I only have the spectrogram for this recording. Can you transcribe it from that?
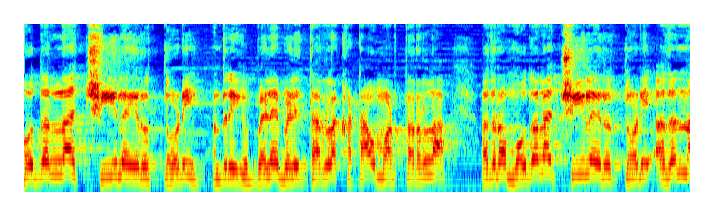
ಮೊದಲ ಚೀಲ ಇರುತ್ತೆ ನೋಡಿ, ಅಂದ್ರೆ ಈಗ ಬೆಳೆ ಬೆಳೀತಾರಲ್ಲ, ಕಟಾವು ಮಾಡ್ತಾರಲ್ಲ, ಅದರ ಮೊದಲ ಚೀಲ ಇರುತ್ತೆ ನೋಡಿ, ಅದನ್ನ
